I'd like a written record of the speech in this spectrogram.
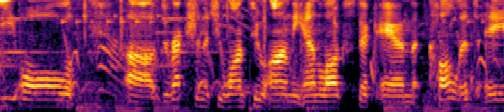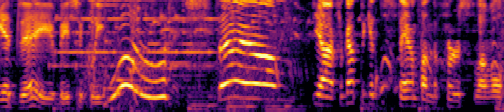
ye all uh, direction that you want to on the analog stick and call it a, a day, basically. Woo! Stamp! Yeah, I forgot to get the stamp on the first level,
